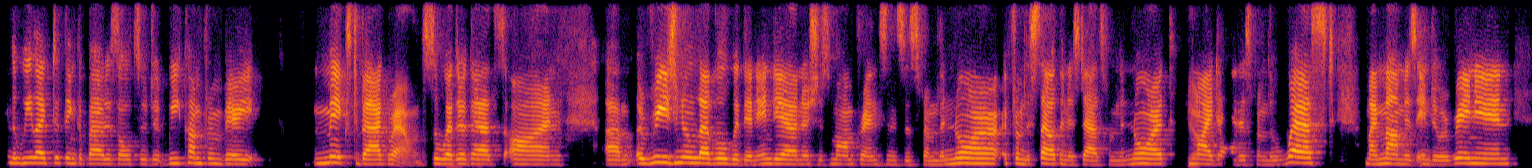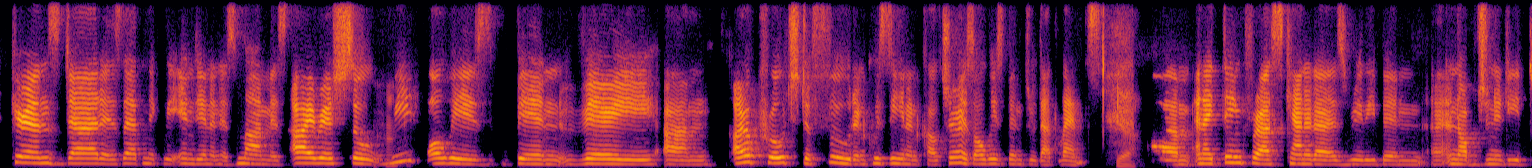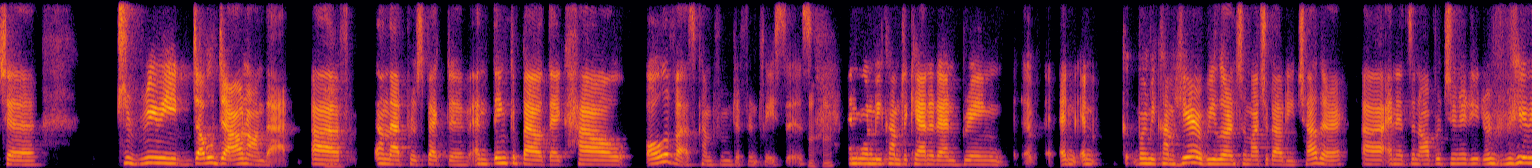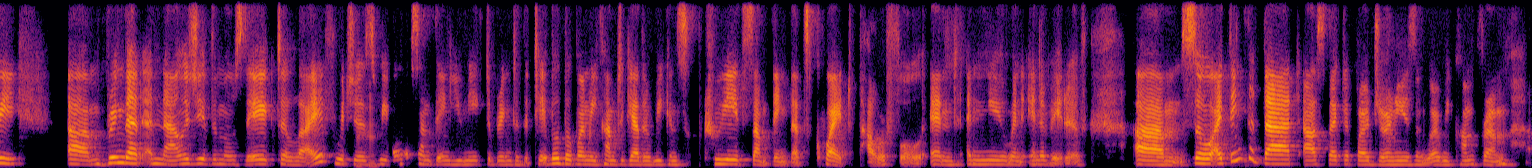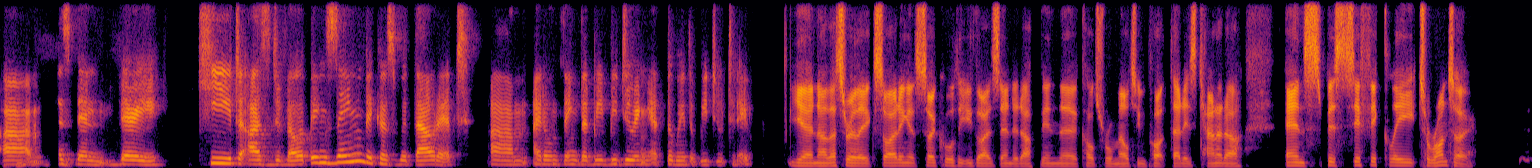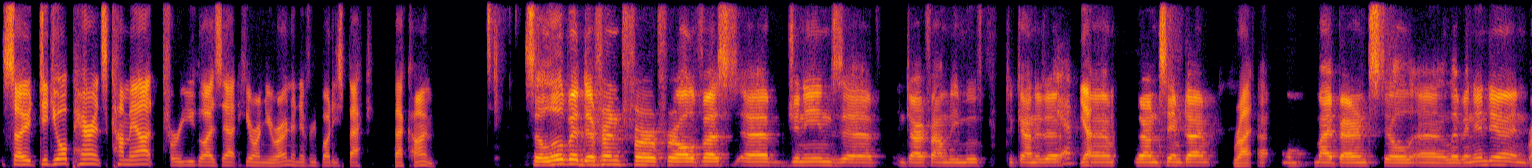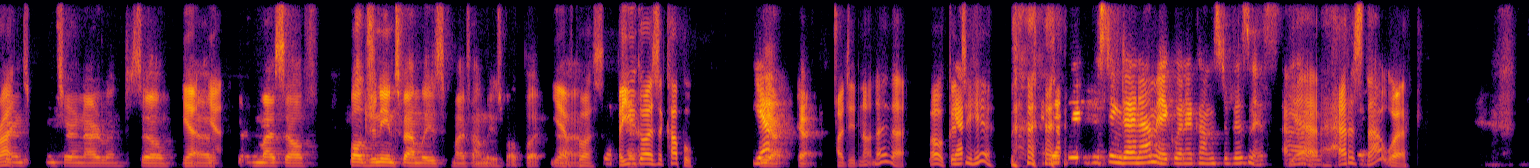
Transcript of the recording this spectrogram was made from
that we like to think about is also that we come from very mixed backgrounds. So whether mm-hmm. that's on um, a regional level within India, Anush's mom, for instance, is from the north, from the south, and his dad's from the north. My dad is from the west. My mom is Indo-Iranian. Kiran's dad is ethnically Indian and his mom is Irish. So mm-hmm. we've always been very, um, our approach to food and cuisine and culture has always been through that lens. Yeah. Um, and I think for us, Canada has really been an opportunity to, to really double down on that. Uh, mm on that perspective and think about like how all of us come from different places mm-hmm. and when we come to canada and bring and, and when we come here, we learn so much about each other. Uh, and it's an opportunity to really um, bring that analogy of the mosaic to life, which is mm-hmm. we all have something unique to bring to the table. But when we come together, we can create something that's quite powerful and, and new and innovative. Um, so I think that that aspect of our journeys and where we come from mm-hmm. um, has been very key to us developing Zing, because without it, um, I don't think that we'd be doing it the way that we do today. Yeah, no, that's really exciting. It's so cool that you guys ended up in the cultural melting pot that is Canada and specifically Toronto. So, did your parents come out for you guys out here on your own and everybody's back back home? So a little bit different for for all of us. Uh, Jannine's uh, entire family moved to Canada yep. Um, around the same time. Right. Um, my parents still uh, live in India, and right. parents are in Ireland. So yeah, uh, yeah. myself. Well, Jannine's family is my family as well. But yeah, of uh, course. Are you guys a couple? Yeah. yeah. yeah. I did not know that. Oh, good yeah. to hear. interesting dynamic when it comes to business. Yeah. Um, How does that work?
